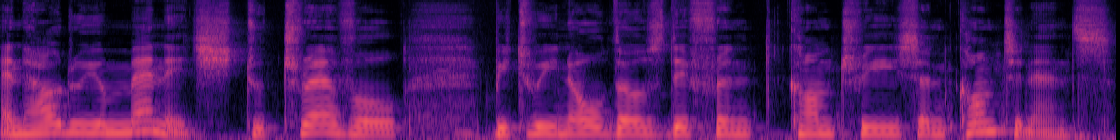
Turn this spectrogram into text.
And how do you manage to travel between all those different countries and continents?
